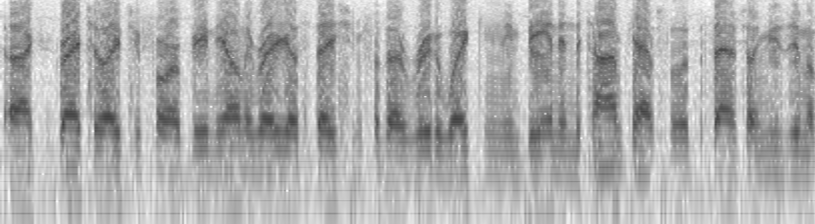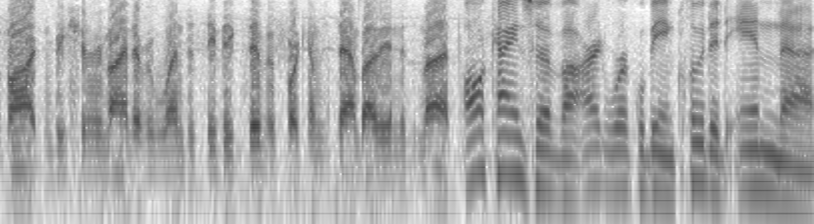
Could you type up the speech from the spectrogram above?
to uh, congratulate you for being the only radio station for the Rude Awakening being in the time capsule at the San Antonio Museum of Art, and be sure to remind everyone to see the exhibit before it comes down by the end of the month. All kinds of uh, artwork will be included in uh,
